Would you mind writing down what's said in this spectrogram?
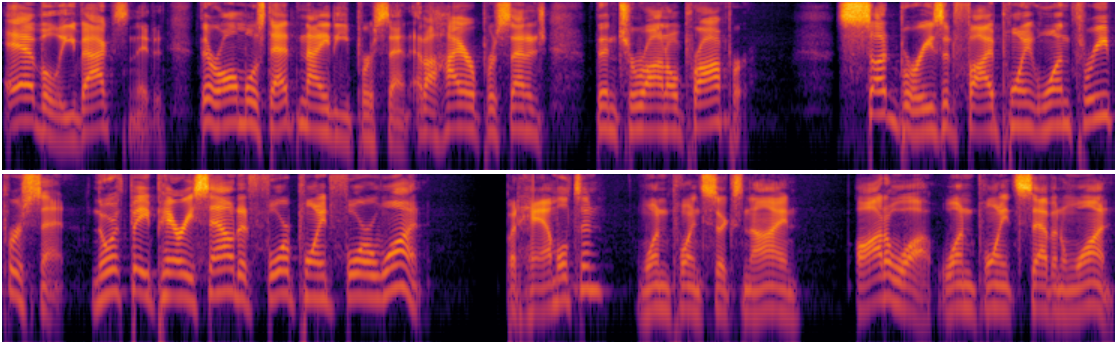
heavily vaccinated. They're almost at 90%, at a higher percentage than Toronto proper. Sudbury's at 5.13%. North Bay Parry Sound at 4.41. But Hamilton, 1.69. Ottawa, 1.71.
